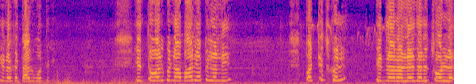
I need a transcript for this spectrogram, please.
నేను ఒక తాగుబోతుంది ఇంతవరకు నా భార్య పిల్లల్ని పట్టించుకోలే తిన్నారా లేదని చూడలే.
